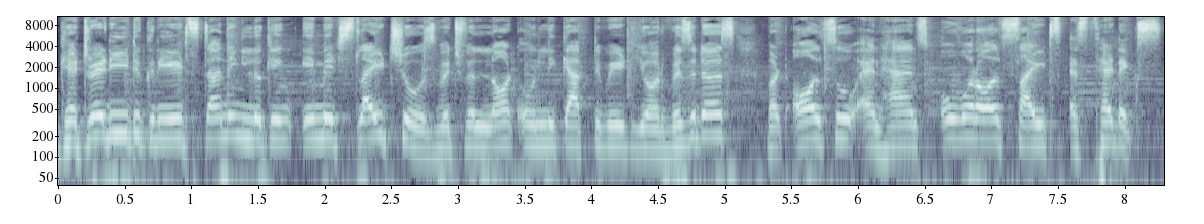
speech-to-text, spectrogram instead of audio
Get ready to create stunning looking image slideshows which will not only captivate your visitors but also enhance overall site's aesthetics.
